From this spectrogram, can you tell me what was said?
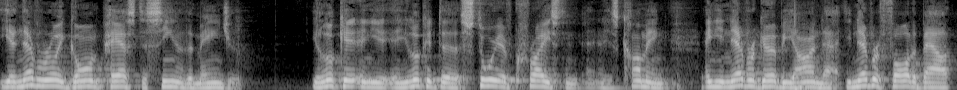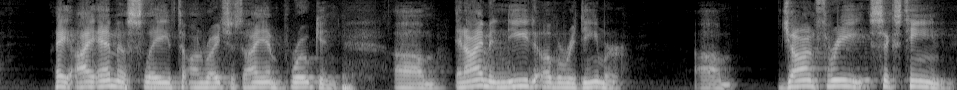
you've never really gone past the scene of the manger. You look at and you, and you look at the story of Christ and, and his coming, and you never go beyond that. You never thought about, hey, I am a slave to unrighteousness. I am broken, um, and I'm in need of a redeemer. Um, John 3 16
